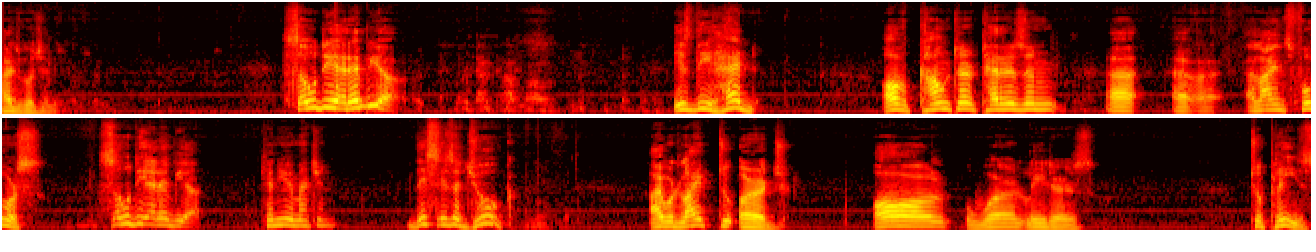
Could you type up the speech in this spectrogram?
ہج گوجلی Saudi Arabia is the head of counter-terrorism uh, uh, uh, alliance force, Saudi Arabia. Can you imagine? This is a joke. I would like to urge all world leaders to please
